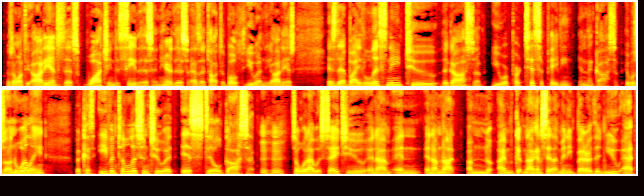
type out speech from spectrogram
because I want the audience that's watching to see this and hear this as I talk to both you and the audience. Is that by listening to the gossip, you are participating in the gossip? It was unwilling because even to listen to it is still gossip. Mm-hmm. So what I would say to you, and I'm and and I'm not I'm no, I'm not going to say that I'm better than you at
